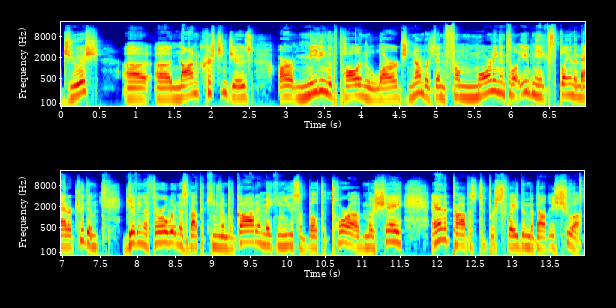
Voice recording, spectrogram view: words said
Jewish uh, uh, non Christian Jews are meeting with Paul in large numbers, and from morning until evening explain the matter to them, giving a thorough witness about the kingdom of God and making use of both the Torah of Moshe and the prophets to persuade them about Yeshua.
